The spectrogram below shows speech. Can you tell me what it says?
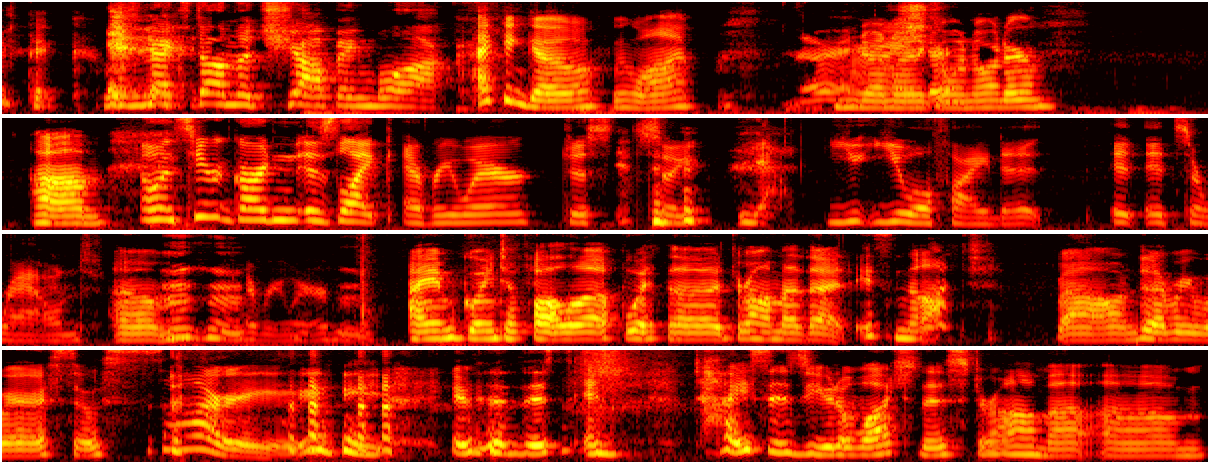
Good pick. Who's next on the chopping block? I can go if we want. All I'm gonna go in order. Um, Oh, and Secret Garden is like everywhere. Just so you, Yeah. you you will find it. it it's around um, Mhm. everywhere. I am going to follow up with a drama that is not found everywhere. So sorry if this entices you to watch this drama. Um,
